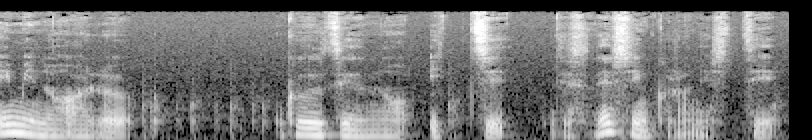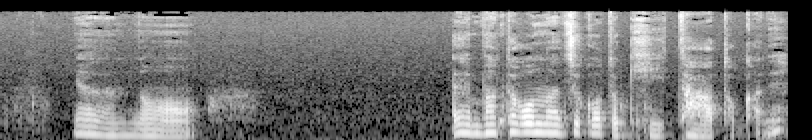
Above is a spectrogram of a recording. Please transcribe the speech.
意味のある偶然の一致ですねシンクロニシティ。あのえまた同じこと聞いたとかね。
